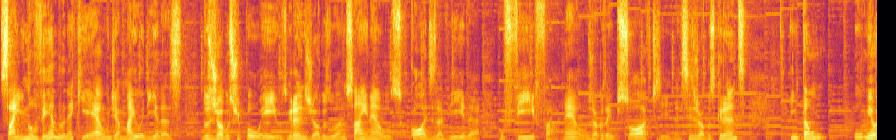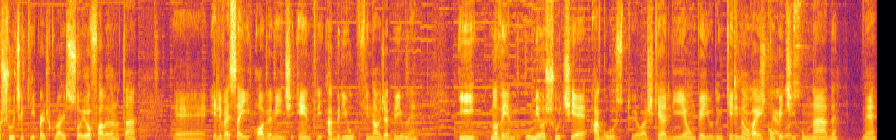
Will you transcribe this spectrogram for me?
saem em novembro, né? Que é onde a maioria das, dos jogos AAA, os grandes jogos do ano saem, né? Os CODs da vida, o FIFA, né? Os jogos da Ubisoft, e desses jogos grandes. Então, o meu chute aqui particular, sou eu falando, tá? É, ele vai sair, obviamente, entre abril, final de abril, né? E novembro. O meu chute é agosto. Eu acho que ali é um período em que ele não Eu vai é competir agosto. com nada, né?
